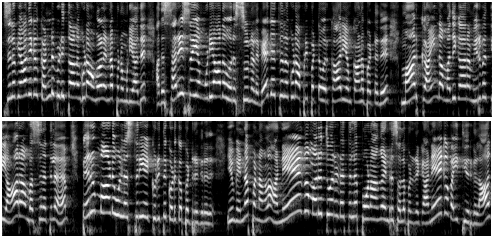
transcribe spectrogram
சில வியாதிகள் கண்டுபிடித்தாலும் கூட அவங்களால என்ன பண்ண முடியாது? அதை சரி செய்ய முடியாத ஒரு சூழ்நிலை. வேதத்தில் கூட அப்படிப்பட்ட ஒரு காரியம் காணப்பட்டது. மார்க் ஐந்தாம் அதிகாரம் இருபத்தி ஆறாம் வசனத்தில் பெரும்பாடு உள்ள ஸ்திரியை குறித்து கொடுக்கப்பட்டிருக்கிறது. இவங்க என்ன பண்ணாங்களா அநேக மருத்துவரிடத்தில் போனாங்க என்று சொல்லப்பட்டிருக்கு. அநேக வைத்தியர்களால்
